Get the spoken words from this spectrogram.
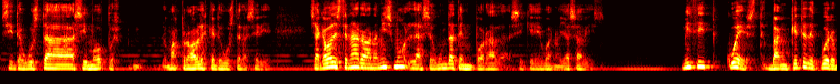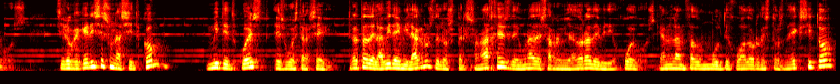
Si te gusta Asimov, pues lo más probable es que te guste la serie. Se acaba de estrenar ahora mismo la segunda temporada, así que bueno, ya sabéis. Mythic Quest, Banquete de Cuervos. Si lo que queréis es una sitcom, Mythic Quest es vuestra serie. Trata de la vida y milagros de los personajes de una desarrolladora de videojuegos que han lanzado un multijugador de estos de éxito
